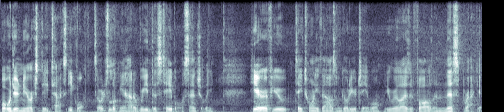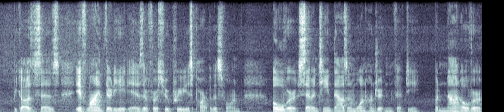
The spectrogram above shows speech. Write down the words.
What would your New York State tax equal? So we're just looking at how to read this table essentially. Here, if you take twenty thousand and go to your table, you realize it falls in this bracket because it says if line 38 is, it refers to a previous part of this form, over 17,150, but not over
